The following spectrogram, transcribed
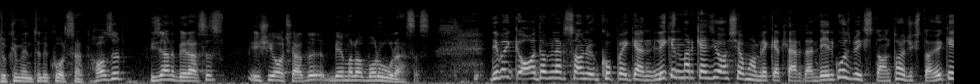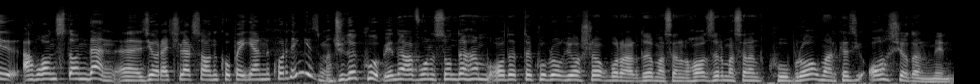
dokumentini ko'rsat. Hozir vizani berasiz eshik ochadi bemalol boraverasiz. Demak odamlar soni ko'paygan lekin markaziy osiyo mamlakatlaridan deylik o'zbekiston tojikiston yoki afg'onistondan e, ziyoratchilar soni ko'payganini ko'rdingizmi? Juda ko'p. Endi afg'onistonda ham odatda ko'proq yoshroq borardi. Masalan hozir masalan ko'proq markaziy osiyodan men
